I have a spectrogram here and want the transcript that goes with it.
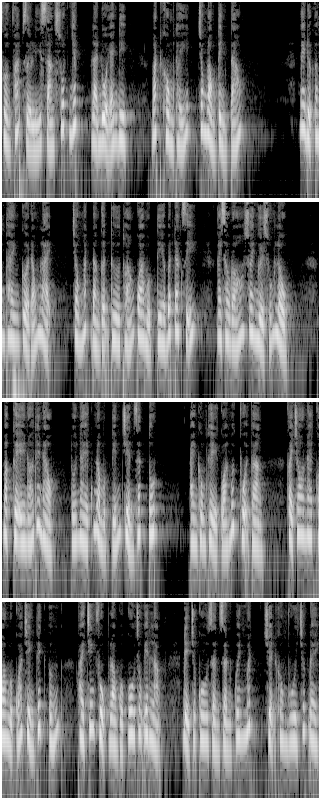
phương pháp xử lý sáng suốt nhất là đuổi anh đi, mắt không thấy, trong lòng tỉnh táo. Nghe được âm thanh cửa đóng lại, trong mắt đằng cận thư thoáng qua một tia bất đắc dĩ, ngay sau đó xoay người xuống lầu. Mặc kệ nói thế nào, tối nay cũng là một tiến triển rất tốt. Anh không thể quá mức vội vàng, phải cho nai con một quá trình thích ứng, phải chinh phục lòng của cô trong yên lặng, để cho cô dần dần quên mất chuyện không vui trước đây.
